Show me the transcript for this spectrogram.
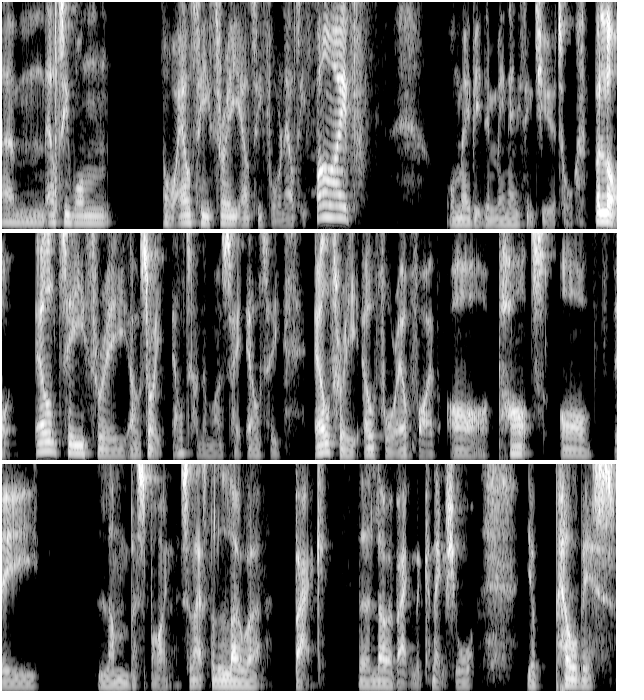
um, LT1 or LT3, LT4, and LT5, or maybe it didn't mean anything to you at all. But look, LT3, oh, sorry, LT, I don't want to say LT, L3, L4, L5 are parts of the lumbar spine. So that's the lower back, the lower back that connects your your pelvis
